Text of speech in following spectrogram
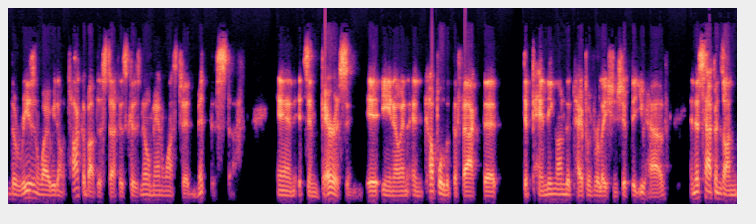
the reason why we don't talk about this stuff is because no man wants to admit this stuff. And it's embarrassing it you know and, and coupled with the fact that depending on the type of relationship that you have and this happens on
